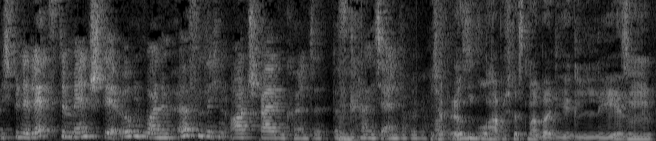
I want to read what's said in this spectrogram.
Ich bin der letzte Mensch, der irgendwo an einem öffentlichen Ort schreiben könnte. Das mhm. kann ich einfach überhaupt Ich habe irgendwo habe ich das mal bei dir gelesen,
